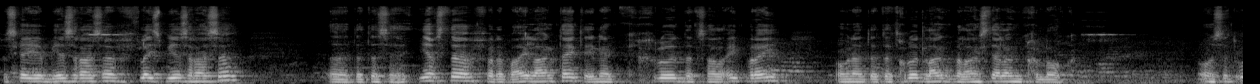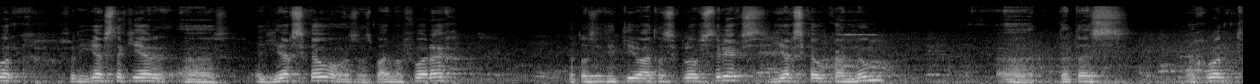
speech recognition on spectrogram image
verskeie beesrasse, vleisbeesrasse. Uh dit is 'n eerste vir 'n baie lang tyd en ek glo dit sal uitbrei omdat dit 'n groot lang belangstelling gelok. Ons het ook vir die eerste keer 'n uh, jeugskou, ons was baie bevoorreg dat ons dit die Tiwaters Kloofstreeks jeugskou kan noem. Uh dit is 'n groot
